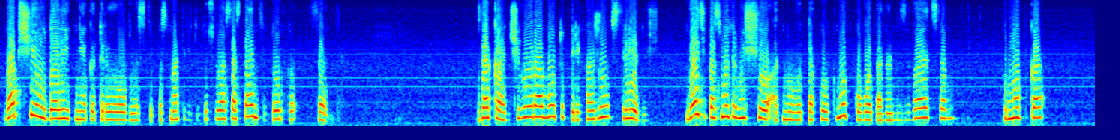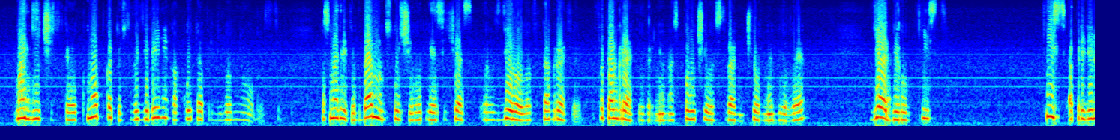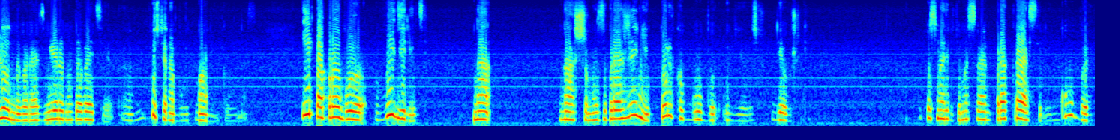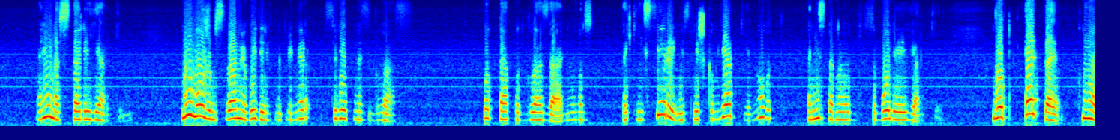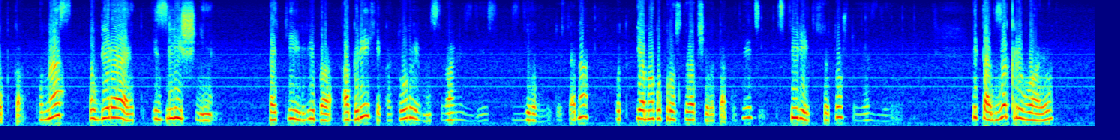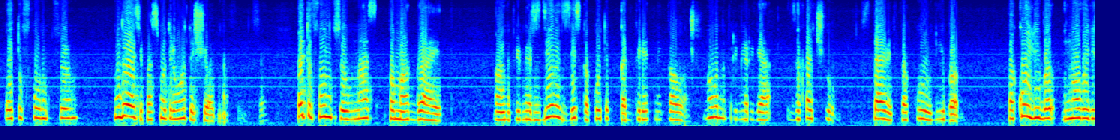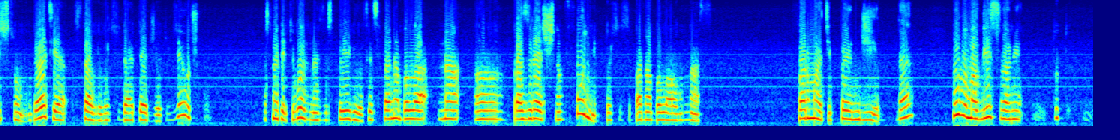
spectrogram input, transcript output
вообще удалить некоторые области, посмотрите, то есть у вас останется только центр. Заканчиваю работу, перехожу в следующий. Давайте посмотрим еще одну вот такую кнопку, вот она называется кнопка магическая кнопка, то есть выделение какой-то определенной области. Посмотрите, в данном случае, вот я сейчас э, сделала фотографию, фотография, вернее, у нас получилась с вами черно-белая. Я беру кисть, кисть определенного размера, ну давайте, э, пусть она будет маленькая у нас, и попробую выделить на нашем изображении только губы у девушки. Посмотрите, мы с вами прокрасили губы, они у нас стали яркими. Мы можем с вами выделить, например, цветность глаз. Вот так вот глаза. Они у нас такие серые, не слишком яркие, но вот они становятся более яркие. Вот эта кнопка у нас убирает излишние какие-либо огрехи, которые мы с вами здесь сделали. То есть она, вот я могу просто вообще вот так вот, видите, стереть все то, что я сделала. Итак, закрываю эту функцию. Ну давайте посмотрим вот еще одна функция. Эта функция у нас помогает, а, например, сделать здесь какой-то конкретный коллаж. Ну, вот, например, я захочу вставить какую-либо какой-либо новый рисунок. Давайте я вставлю вот сюда опять же эту девушку. Посмотрите, вот она здесь появилась. Если бы она была на э, прозрачном фоне, то есть если бы она была у нас в формате PNG, да, мы бы могли с вами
